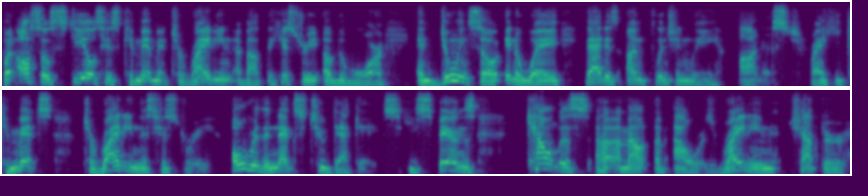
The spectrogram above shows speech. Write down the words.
but also steels his commitment to writing about the history of the war and doing so in a way that is unflinchingly honest, right? He commits to writing this history over the next two decades. He spends countless uh, amount of hours writing chapter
